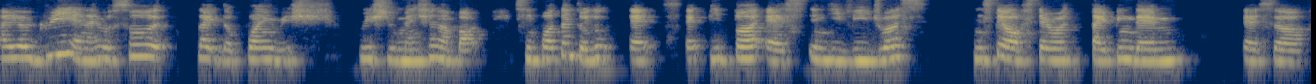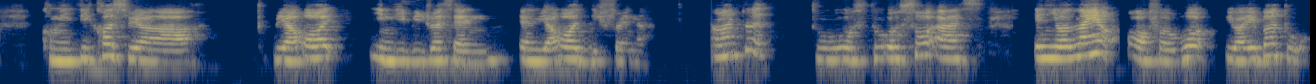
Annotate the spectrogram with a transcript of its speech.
I agree, and I also like the point which which you mentioned about it's important to look at, at people as individuals instead of stereotyping them as a community because we are we are all individuals and, and we are all different. I wanted to, to also ask in your line of work, you are able to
